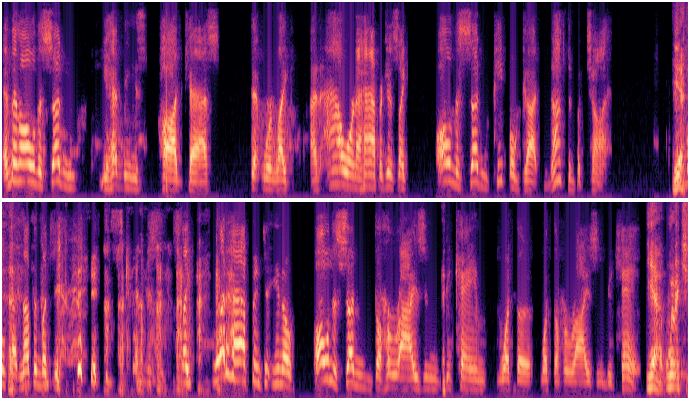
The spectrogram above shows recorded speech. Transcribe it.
And then all of a sudden, you had these podcasts that were like an hour and a half, or just like all of a sudden, people got nothing but time. People yeah. got nothing but it's, it's like what happened to you know all of a sudden the horizon became what the what the horizon became yeah which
